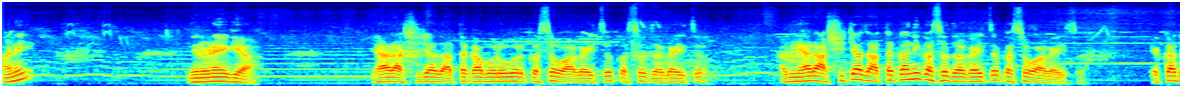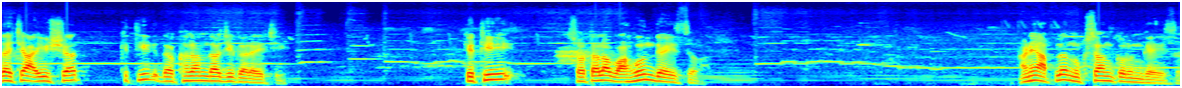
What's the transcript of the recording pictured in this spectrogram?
आणि निर्णय घ्या. ह्या राशीच्या जातकाबरोबर कसं वागायचं कसं जगायचं आणि ह्या राशीच्या जातकाने कसं जगायचं कसं वागायचं? एखाद्याच्या आयुष्यात किती दखलंदाजी करायची? किती स्वतःला वाहून द्यायचं? आणि आपलं नुकसान करून घ्यायचं?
